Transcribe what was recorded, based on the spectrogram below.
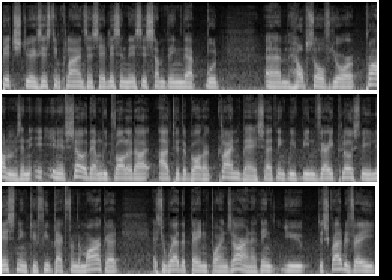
pitch to existing clients and say, listen, is this something that would um, help solve your problems? And, and, if so, then we'd roll it out, out to the broader client base. So I think we've been very closely listening to feedback from the market as to where the pain points are. And I think you described it very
